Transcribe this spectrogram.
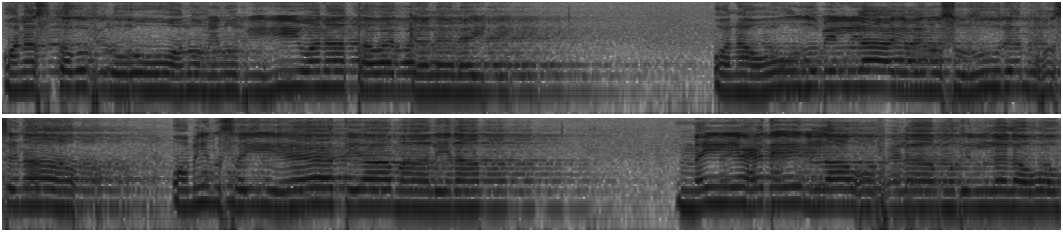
ونستغفره ونؤمن به ونتوكل عليه. ونعوذ بالله من شرور أنفسنا ومن سيئات أعمالنا. من يهدي الله فلا مضل له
